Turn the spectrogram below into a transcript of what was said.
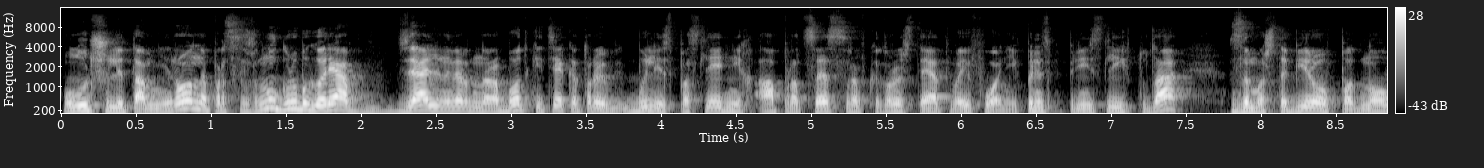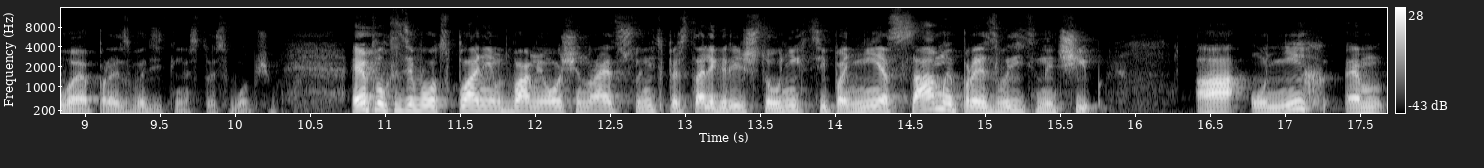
улучшили там нейронный процессор. Ну, грубо говоря, взяли, наверное, наработки те, которые были из последних А-процессоров, которые стоят в iPhone. И, в принципе, перенесли их туда, замасштабировав под новая производительность. То есть, в общем. Apple, кстати, вот в плане M2 мне очень нравится, что они теперь стали говорить, что у них, типа, не самый производительный чип, а у них, эм,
